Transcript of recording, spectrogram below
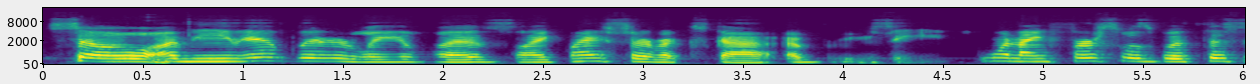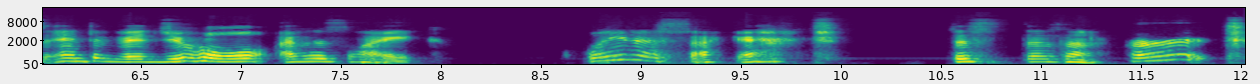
So, I mean, it literally was like my cervix got a bruising. When I first was with this individual, I was like, wait a second. This doesn't hurt.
